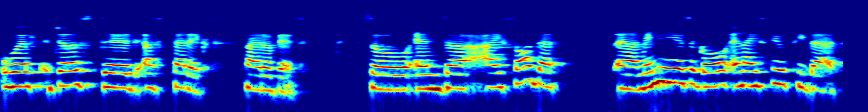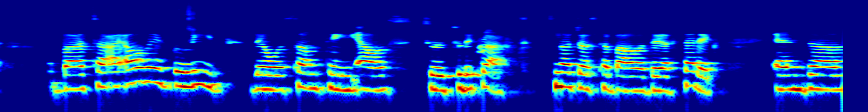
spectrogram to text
with just the aesthetics side of it. So and I saw that uh, many years ago, and I still see that. But uh, I always believed there was something else to, to the craft. It's not just about the aesthetics. And um,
